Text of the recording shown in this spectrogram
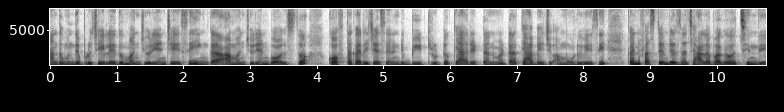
అంతకుముందు ఎప్పుడు చేయలేదు. మంచూరియన్ చేసి ఇంకా ఆ మంచూరియన్ బాల్స్తో కోఫ్తా కర్రీ చేశానండి. బీట్రూట్ క్యారెట్ అనమాట క్యాబేజ్ ఆ మూడు వేసి. కానీ ఫస్ట్ టైం చేసిన చాలా బాగా వచ్చింది.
